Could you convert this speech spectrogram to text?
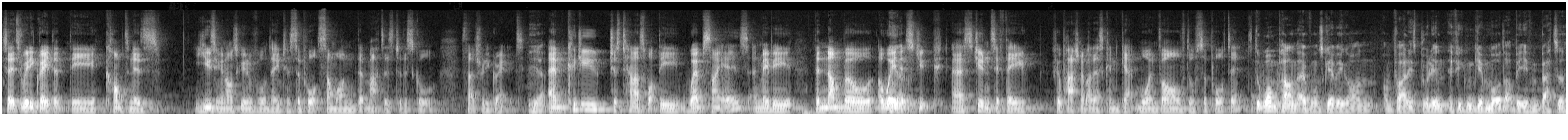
So, it's really great that the Compton is using an on-school uniform day to support someone that matters to the school. So that's really great. Yeah. Um, could you just tell us what the website is and maybe the number a way Yeah. that stu- uh, students, if they feel passionate about this, can get more involved or support it? The one pound that everyone's giving on, on Friday is brilliant. If you can give more, that'll be even better.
